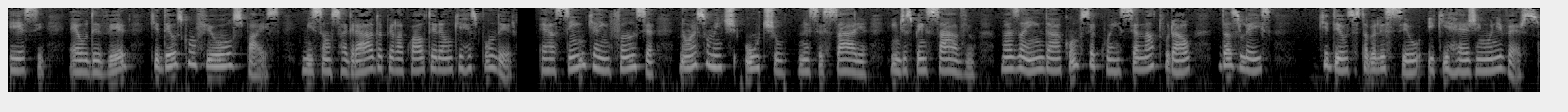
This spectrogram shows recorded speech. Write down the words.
Esse é o dever que Deus confiou aos pais, missão sagrada pela qual terão que responder. É assim que a infância não é somente útil, necessária, indispensável, mas ainda a consequência natural das leis que Deus estabeleceu e que regem o universo.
